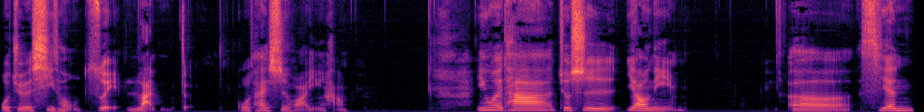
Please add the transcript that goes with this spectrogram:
我觉得系统最烂的国泰世华银行，因为它就是要你呃先。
